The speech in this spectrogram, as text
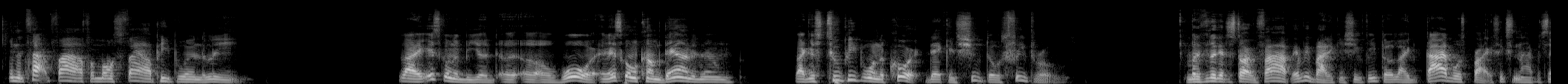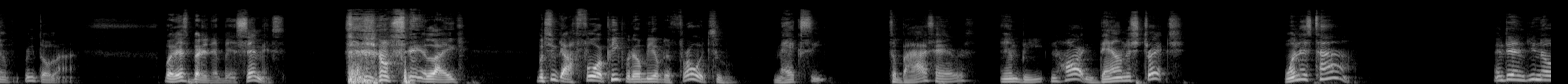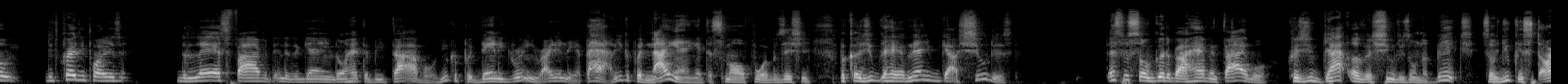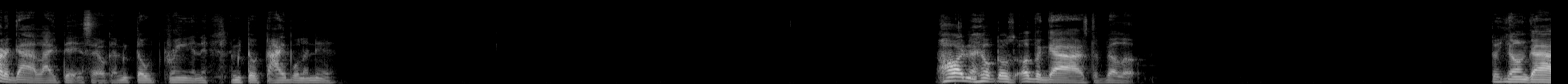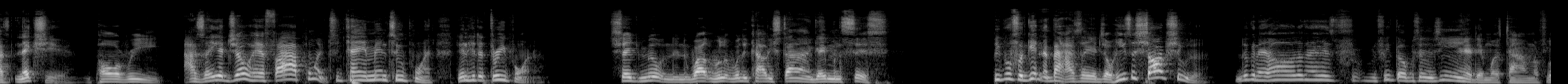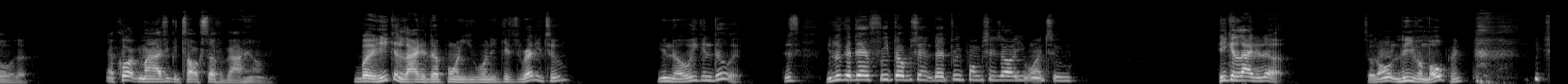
in the top five for most foul people in the league. Like it's gonna be a, a, a war, and it's gonna come down to them. Like it's two people on the court that can shoot those free throws. But if you look at the starting five, everybody can shoot free throw. Like Thybulle's probably 69% from free throw line. But that's better than Ben Simmons. you know what I'm saying? Like, but you got four people they'll be able to throw it to. Maxey, Tobias Harris, Embiid, and Harden down the stretch. When it's time. And then, you know, the crazy part is the last five at the end of the game don't have to be Thybulle. You could put Danny Green right in there. Bow. You could put Niang at the small forward position because you have now you got shooters that's what's so good about having Thybulle, because you got other shooters on the bench. So you can start a guy like that and say, okay, let me throw Green in there. Let me throw Thybulle in there. Harden to help those other guys develop. The young guys next year. Paul Reed. Isaiah Joe had five points. He came in two points, then hit a three pointer. Shake Milton and Willie Cauley Stein gave him an assist. People forgetting about Isaiah Joe. He's a sharpshooter. Looking at oh, looking at his free throw percentage, he ain't had that much time in. To, now, Korkmaz, you can talk stuff about him, but he can light it up on you when he gets ready to. You know he can do it. This you look at that free throw percent, that three point percentage all you want to. He can light it up. So don't leave him open.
